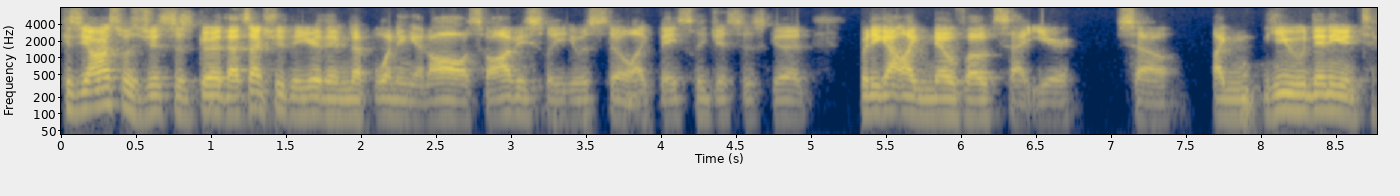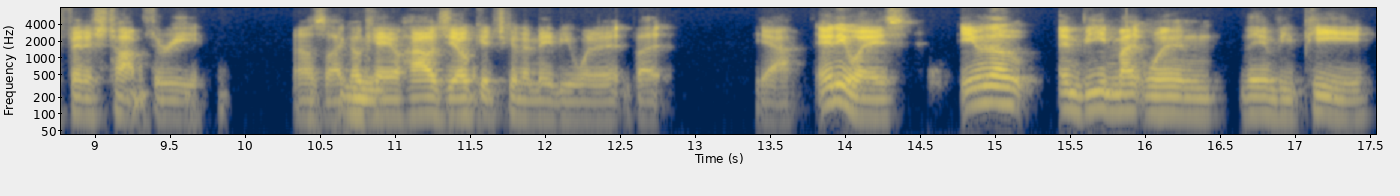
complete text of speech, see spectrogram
Because Giannis was just as good. That's actually the year they ended up winning it all. So obviously he was still like basically just as good, but he got like no votes that year. So like he didn't even finish top three. I was like, Mhm. okay, well, how's Jokic gonna maybe win it? But yeah. Anyways, even though Embiid might win the MVP,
